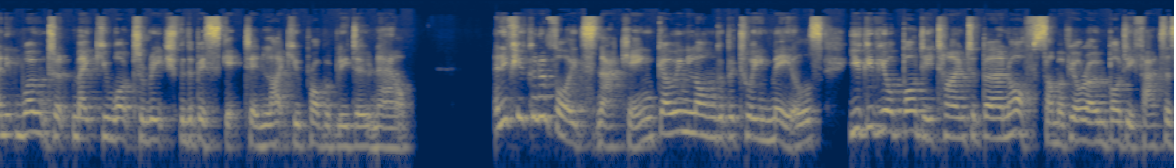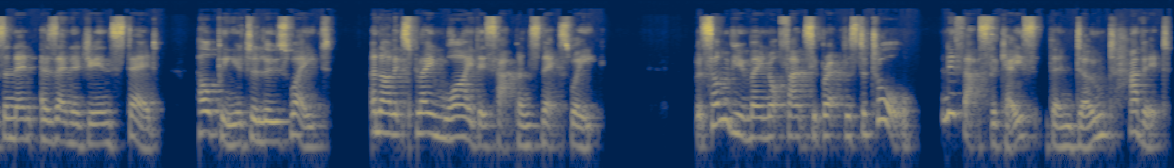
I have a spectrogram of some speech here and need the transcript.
And it won't make you want to reach for the biscuit tin like you probably do now. And if you can avoid snacking, going longer between meals, you give your body time to burn off some of your own body fat as, an, as energy instead, helping you to lose weight. And I'll explain why this happens next week. But some of you may not fancy breakfast at all. And if that's the case, then don't have it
